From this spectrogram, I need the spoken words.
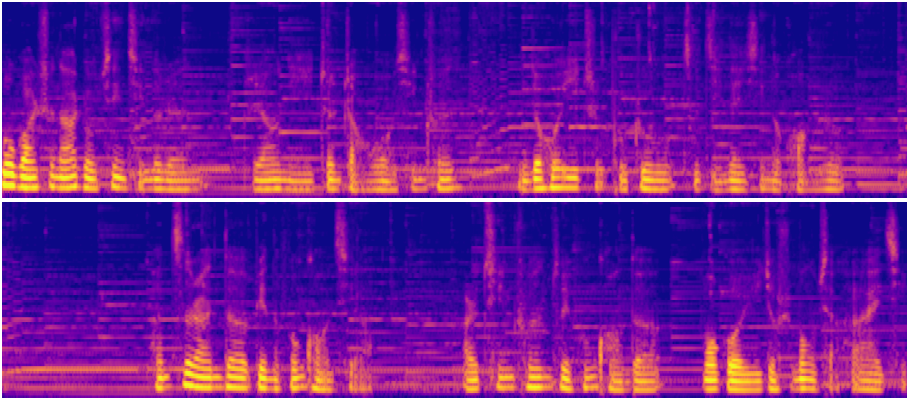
不管是哪种性情的人，只要你正掌握青春，你就会抑制不住自己内心的狂热，很自然地变得疯狂起来。而青春最疯狂的，莫过于就是梦想和爱情。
